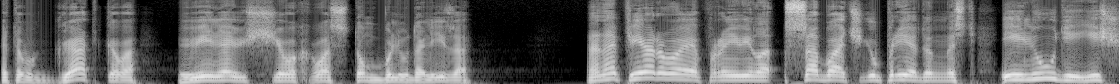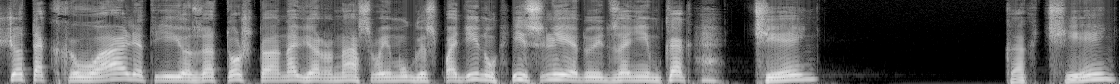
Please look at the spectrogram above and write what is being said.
этого гадкого, виляющего хвостом блюдолиза. Она первая проявила собачью преданность, и люди еще так хвалят ее за то, что она верна своему господину и следует за ним, как тень. Как тень,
